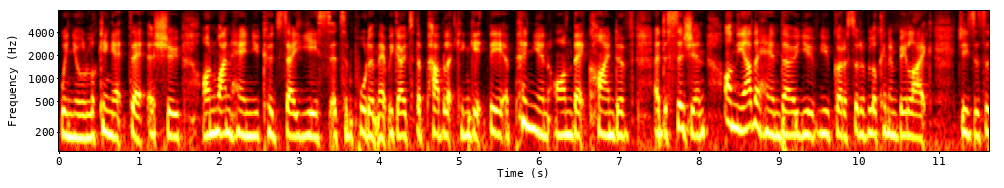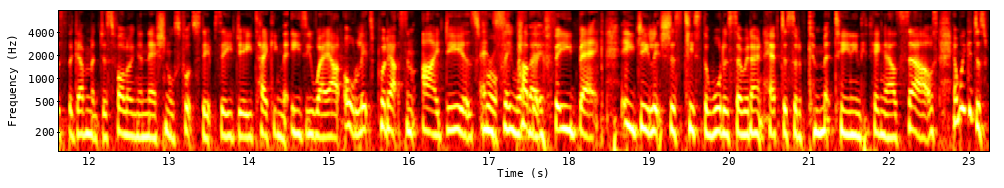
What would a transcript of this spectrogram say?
when you're looking at that issue. On one hand, you could say yes, it's important that we go to the public and get their opinion on that kind of a decision. On the other hand, though, you've you've got to sort of look at it and be like, Jesus, is the government just following a National's footsteps, e.g., taking the easy way out? Oh, let's put out some ideas for public they- feedback, e.g., let's just test the waters so we don't have to sort of commit to anything ourselves, and we could just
